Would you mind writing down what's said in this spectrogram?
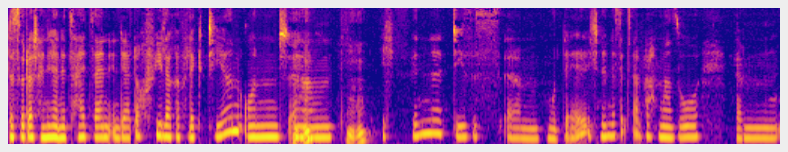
das wird wahrscheinlich eine Zeit sein, in der doch viele reflektieren. Und mhm. ähm, mhm. ich finde dieses ähm, Modell, ich nenne das jetzt einfach mal so, ähm,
